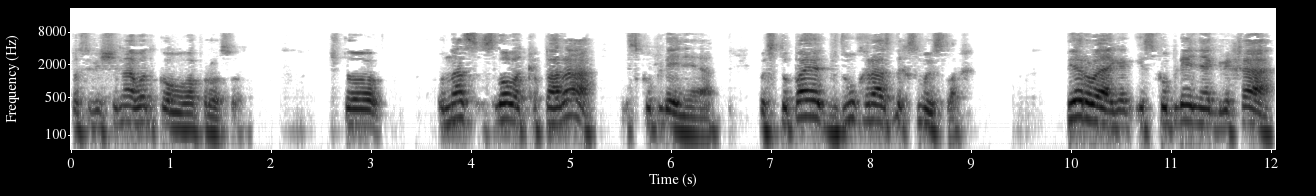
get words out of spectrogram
посвящена вот такому вопросу, что у нас слово «капара» искупление выступает в двух разных смыслах. Первое, как искупление греха,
